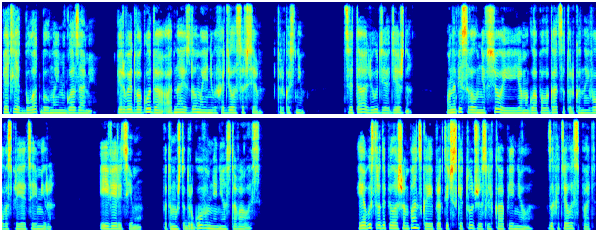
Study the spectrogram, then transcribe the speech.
Пять лет Булат был моими глазами. Первые два года одна из дома я не выходила совсем, только с ним. Цвета, люди, одежда. Он описывал мне все, и я могла полагаться только на его восприятие мира. И верить ему, потому что другого мне не оставалось. Я быстро допила шампанское и практически тут же слегка опьянела. Захотелось спать.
